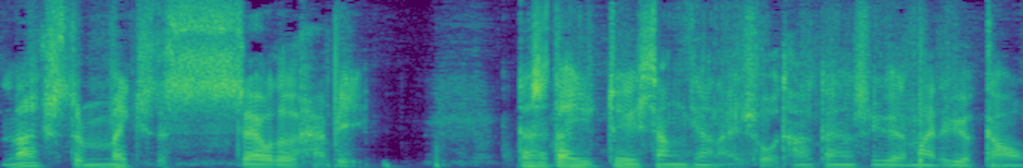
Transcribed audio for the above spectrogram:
likes to make the seller happy。但是对于对商家来说，他当然是越卖的越高，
